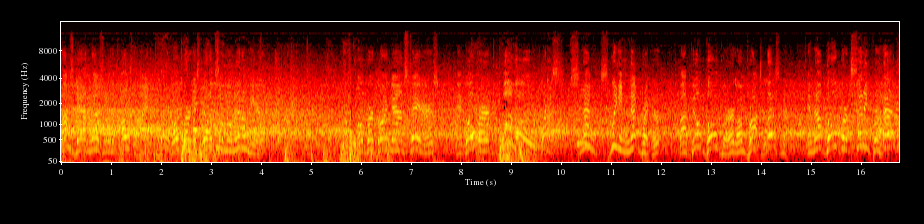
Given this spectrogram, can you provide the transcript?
knocks down Lesnar with a clothesline. Goldberg is building some momentum here. Goldberg going downstairs. And Goldberg, oh, what a snap, swinging neckbreaker by Bill Goldberg on Brock Lesnar. And now Goldberg setting perhaps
